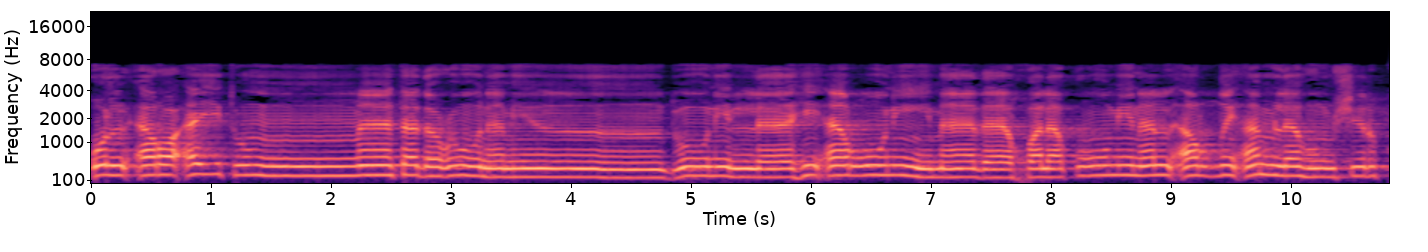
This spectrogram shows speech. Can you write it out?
قُلْ أَرَأَيْتُم مَّا تَدْعُونَ مِن دُونِ اللَّهِ؟ أَرُونِي مَاذَا خَلَقُوا مِنَ الْأَرْضِ أَمْ لَهُمْ شِرْكٌ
